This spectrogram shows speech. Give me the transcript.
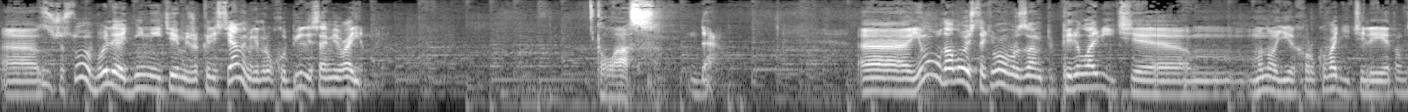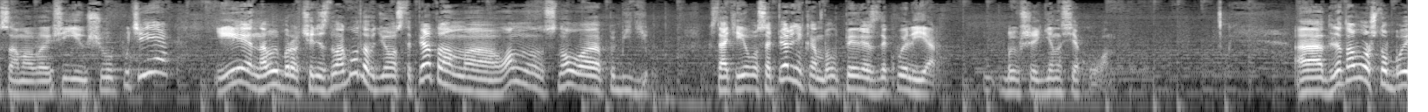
зачастую были одними и теми же крестьянами, которых убили сами военные. Класс. Да. Ему удалось таким образом переловить многих руководителей этого самого сияющего пути. И на выборах через два года, в 95-м, э, он снова победил. Кстати, его соперником был Перес де Куэльяр, бывший генсек ООН. А Для того, чтобы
